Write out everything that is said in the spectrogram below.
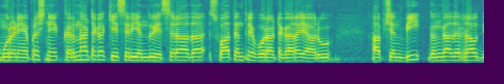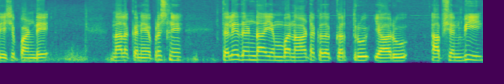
ಮೂರನೆಯ ಪ್ರಶ್ನೆ, ಕರ್ನಾಟಕ ಕೇಸರಿ ಎಂದು ಹೆಸರಾದ ಸ್ವಾತಂತ್ರ್ಯ ಹೋರಾಟಗಾರ ಯಾರು? Option B, Gangadhar Rao Deshpande. ನಾಲ್ಕನೆಯ ಪ್ರಶ್ನೆ, ತಲೆದಂಡ ಎಂಬ ನಾಟಕದ ಕರ್ತೃ ಯಾರು? Option B,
